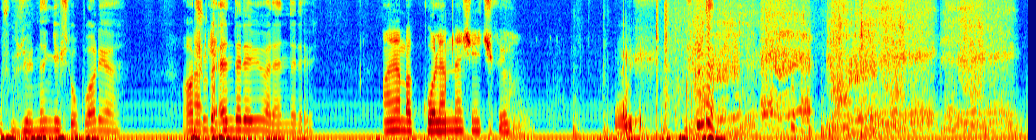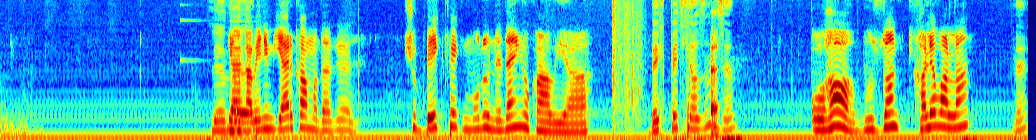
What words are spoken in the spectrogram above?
Of üzerinden geçti ok var ya. Aa Ha, şurada el- ender evi var ender evi. Aynen bak golemden şey çıkıyor. Oy. Üstünde. Level. Ya benim yer kalmadı aga. Şu backpack modu neden yok abi ya? Backpack yazdın mı sen? Oha buzdan kale var lan. Ne?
